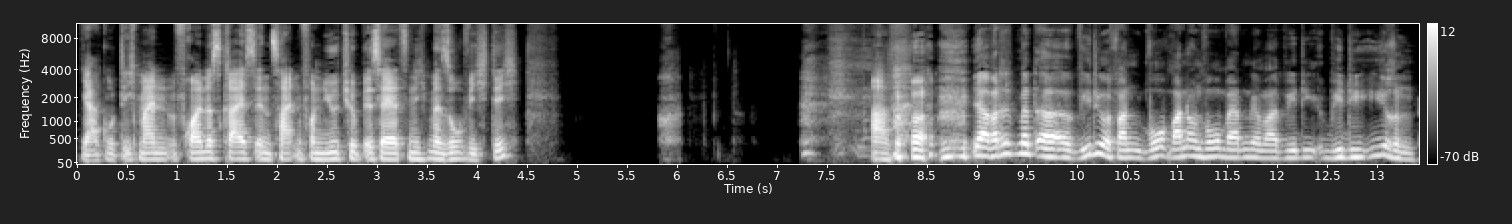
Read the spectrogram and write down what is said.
Ja gut, ich meine, Freundeskreis in Zeiten von YouTube ist ja jetzt nicht mehr so wichtig. Aber ja, was ist mit äh, Videos? Wann, wo, wann und wo werden wir mal vidi vidiieren?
